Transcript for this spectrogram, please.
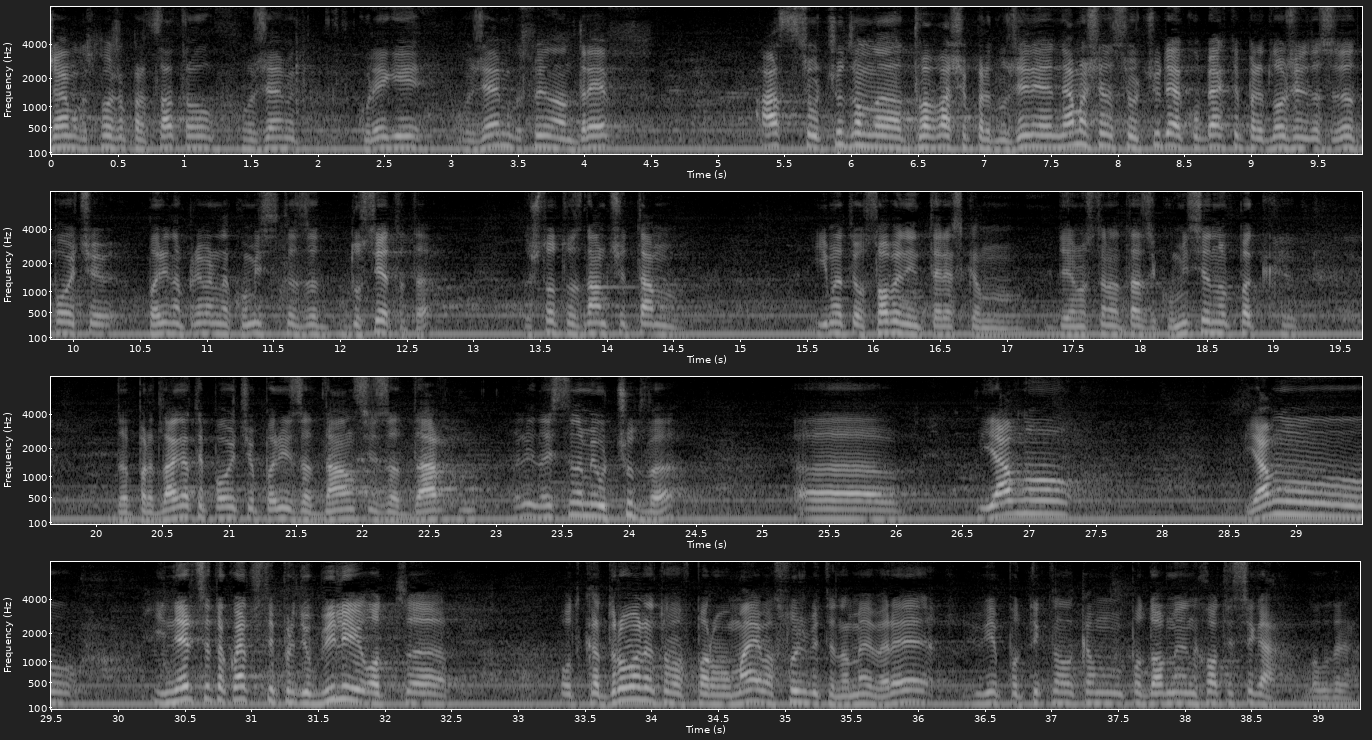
Уважаема госпожо Председател, уважаеми колеги! Уважаеми господин Андреев, аз се учудвам на това Ваше предложение. Нямаше да се учудя, ако бяхте предложили да се дадат повече пари например на Комисията за досиетата, защото знам, че там имате особен интерес към дейността на тази Комисия, но пък да предлагате повече пари за ДАНС и за ДАР наистина ме учудва. Явно инерцията, която сте придобили от кадруването в Първомай в службите на МВР, Ви е подтикнала към подобен ход и сега. Благодаря.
